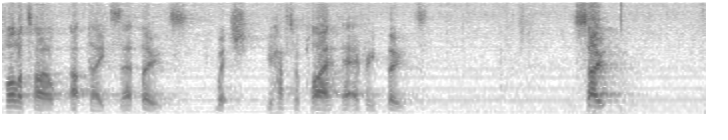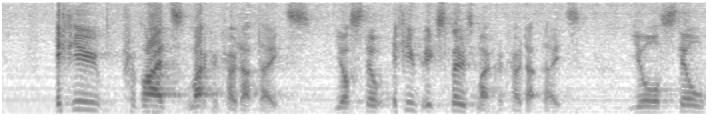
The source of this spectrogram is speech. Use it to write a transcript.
volatile updates at boots, which you have to apply at every boot. So if you provide microcode updates, you're still, if you exclude microcode updates, you're still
